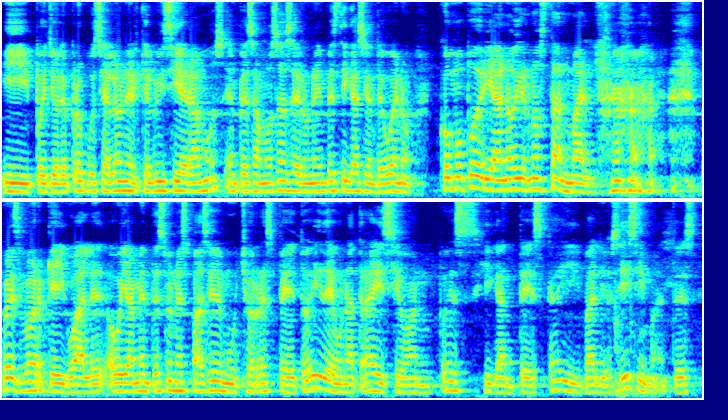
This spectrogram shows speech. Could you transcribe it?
y pues yo le propuse a Leonel que lo hiciéramos, empezamos a hacer una investigación de, bueno, ¿cómo podrían oírnos tan mal? pues porque igual eh, obviamente es un espacio de mucho respeto y de una tradición pues gigantesca y valiosísima. Entonces,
